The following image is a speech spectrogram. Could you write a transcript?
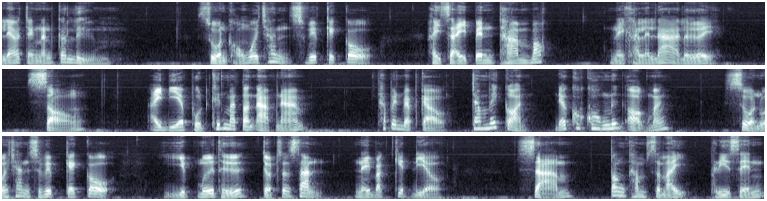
แล้วจากนั้นก็ลืม ส่วนของเวอร์ชัน Swift Gecko ให้ใส่เป็น Time Box ใน Calendar เลย 2. ไอเดียผุดขึ้นมาตอนอาบน้ำ ถ้าเป็นแบบเก่าจำไว้ก่อน เดี๋ยวเขาคงนึกออกมั้ง ส่วนเวอร์ชัน Swift Gecko หยิบมือถือจดสั้นๆ ในบักเก็ตเดียว 3. ต้องทำสไลด์พรีเซนต์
